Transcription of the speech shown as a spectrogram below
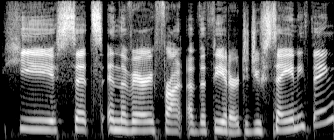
he sits in the very front of the theater. Did you say anything?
